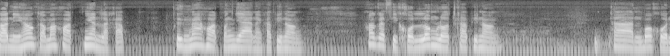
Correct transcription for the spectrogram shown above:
ตอนนี้เฮากับมาฮอดเฮียนละครับเพึ่งมาหอดบางยานะครับ พี่น้องเฮากับสิขนลงรถครับพี่น้อง ท่านบ่ขน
